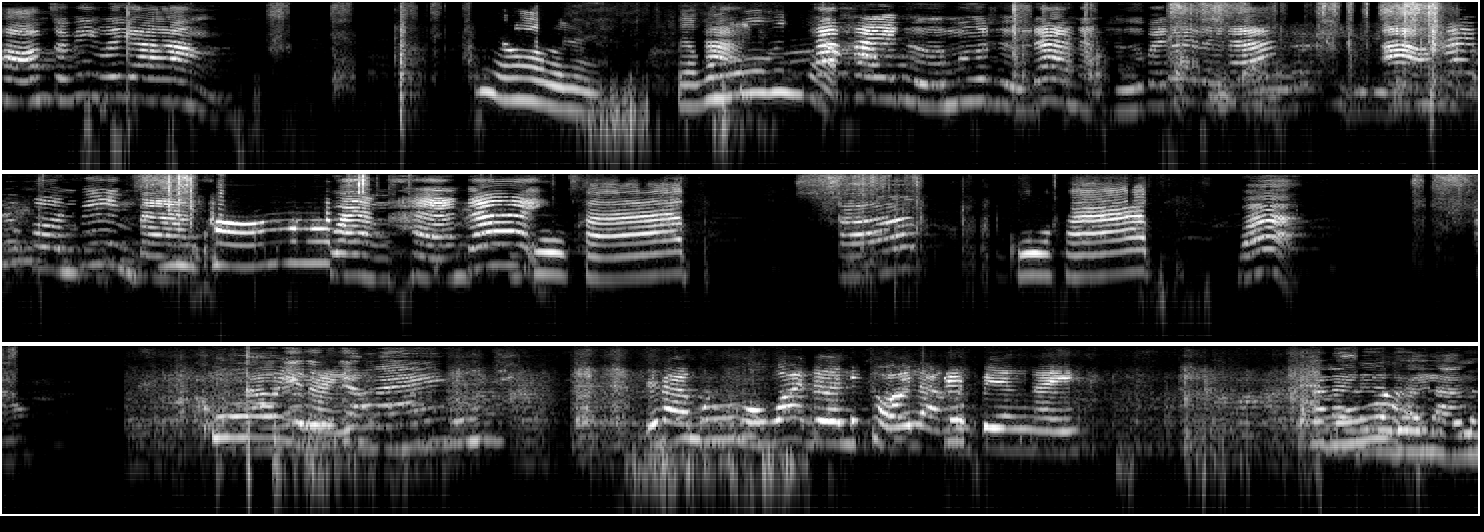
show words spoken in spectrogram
พร้อมจะวิ่งหรือยังยังเอาไปเลยแล้วก็ไม่วิ่งถ้าใครถือมือถือได้เนี่ยถือไปได้เลยนะ อ่าให้ทุกคนวิ่งแบบแกว่งแขนได้ครูครับ ครับ ครูครับว่า ครูเอาอได้ยู่ไหนยินไหมจะถามคุณครูว่าเดินถอยหลังมันเป็นยังไงอะไรเดินถอยหลังเดิ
